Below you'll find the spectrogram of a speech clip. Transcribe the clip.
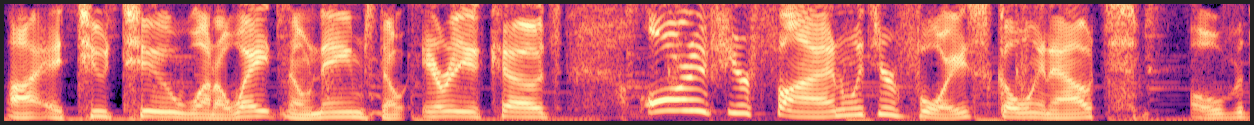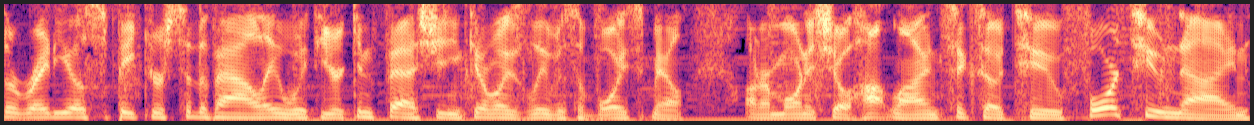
uh, at 22108. No names, no area codes. Or if you're fine with your voice going out over the radio speakers to the valley with your confession, you can always leave us a voicemail on our morning show hotline, 602 429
